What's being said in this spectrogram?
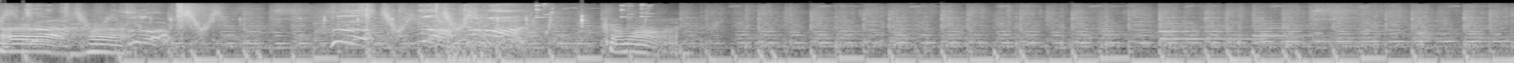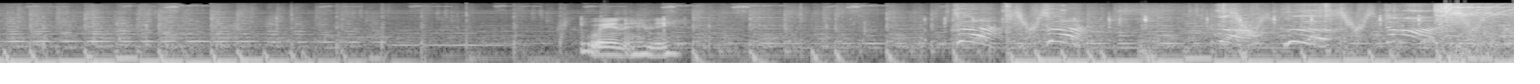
ها آه. آه. كمان وين هني؟ Come on!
